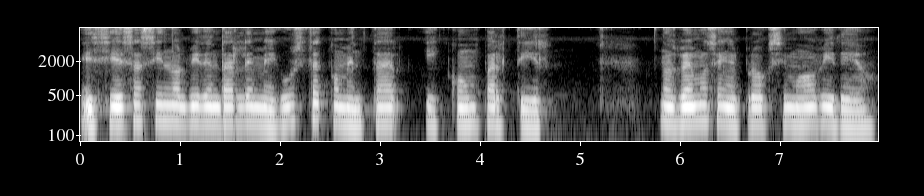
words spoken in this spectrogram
y si es así no olviden darle me gusta, comentar y compartir. Nos vemos en el próximo video.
